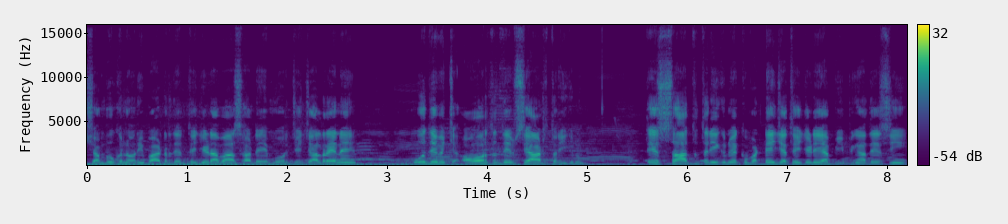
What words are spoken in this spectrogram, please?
ਸ਼ੰਭੂ ਖਨੌਰੀ ਬਾਰਡਰ ਦੇ ਉੱਤੇ ਜਿਹੜਾ ਵਾ ਸਾਡੇ ਮੋਰਚੇ ਚੱਲ ਰਹੇ ਨੇ। ਉਹਦੇ ਵਿੱਚ ਔਰਤ ਦਿਵਸ ਆ 8 ਤਰੀਕ ਨੂੰ ਤੇ 7 ਤਰੀਕ ਨੂੰ ਇੱਕ ਵੱਡੇ ਜਥੇ ਜਿਹੜੇ ਆ ਬੀਬੀਆਂ ਦੇ ਅਸੀਂ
